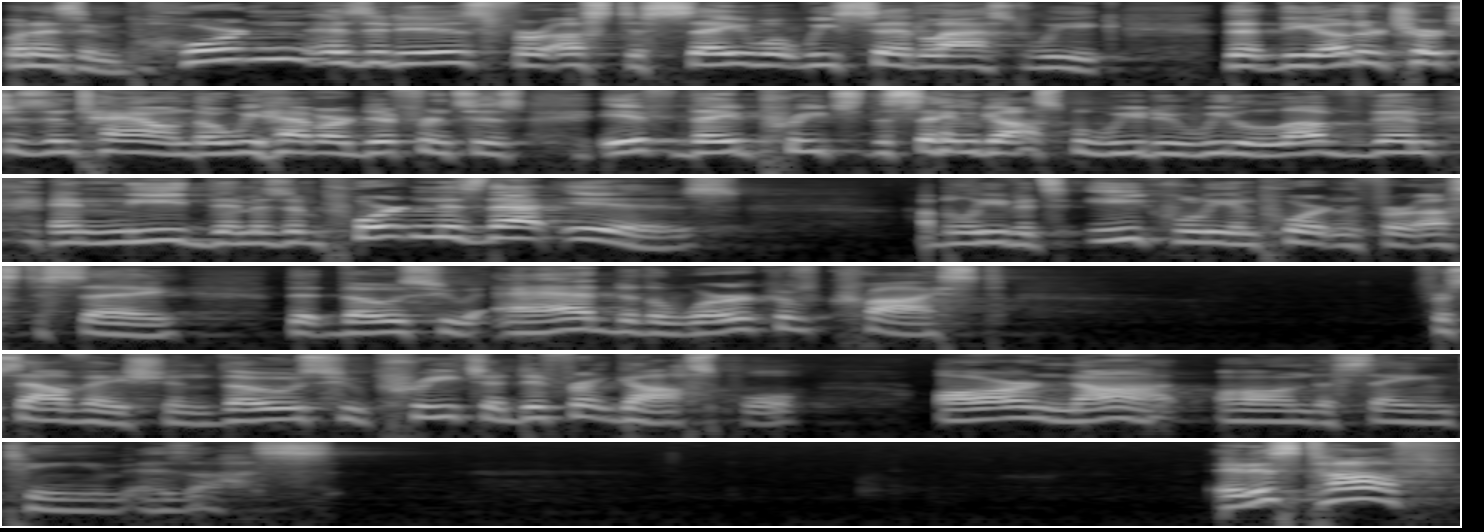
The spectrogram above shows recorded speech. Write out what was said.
But as important as it is for us to say what we said last week, that the other churches in town, though we have our differences, if they preach the same gospel we do, we love them and need them. As important as that is, I believe it's equally important for us to say that those who add to the work of Christ for salvation, those who preach a different gospel, are not on the same team as us. And it's tough.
